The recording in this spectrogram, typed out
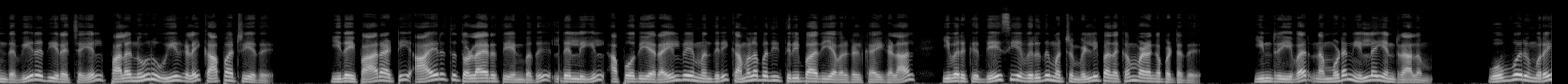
இந்த வீரதீரச் செயல் பல நூறு உயிர்களை காப்பாற்றியது. இதை பாராட்டி ஆயிரத்து தொள்ளாயிரத்து எண்பது டெல்லியில் அப்போதைய ரயில்வே மந்திரி கமலபதி திரிபாதி அவர்கள் கைகளால் இவருக்கு தேசிய விருது மற்றும் வெள்ளிப்பதக்கம் வழங்கப்பட்டது. இன்று இவர் நம்முடன் இல்லை என்றாலும் ஒவ்வொரு முறை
